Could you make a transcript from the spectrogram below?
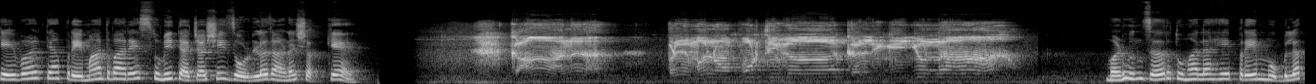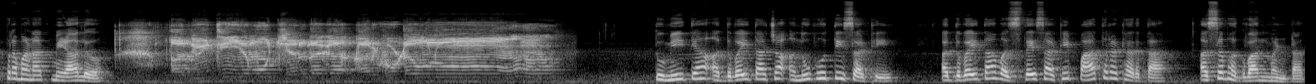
केवळ त्या प्रेमाद्वारेच तुम्ही त्याच्याशी जोडलं जाणं शक्य आहे. म्हणून जर तुम्हाला हे प्रेम मुबलक प्रमाणात मिळालं. तुम्ही त्या अद्वैताच्या अनुभूतीसाठी अद्वैतावस्थेसाठी पात्र ठरता असं भगवान म्हणतात.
